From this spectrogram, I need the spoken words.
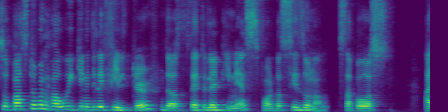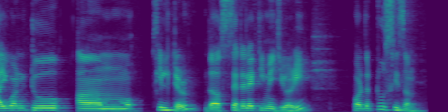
So first of all, how we can easily filter the satellite image for the seasonal. Suppose I want to um, filter the satellite imagery for the two season.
